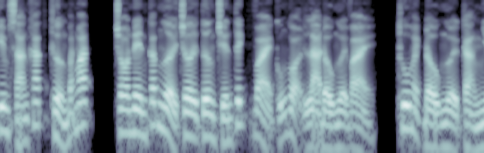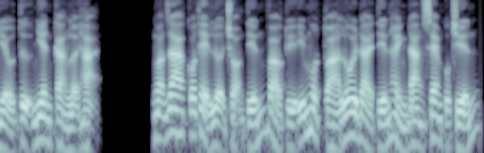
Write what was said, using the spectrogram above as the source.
kim sán khắc thường bắt mắt, cho nên các người chơi tương chiến tích vải cũng gọi là đầu người vải, thu hoạch đầu người càng nhiều tự nhiên càng lợi hại. Ngoạn gia có thể lựa chọn tiến vào tùy ý một tòa lôi đài tiến hành đang xem cuộc chiến,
